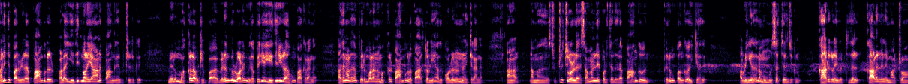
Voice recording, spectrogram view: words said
மனித பார்வையில் பாம்புகள் பல எதிர்மறையான பாங்கை பெற்றிருக்கு. மேலும் மக்கள் அவற்றை பா விலங்குகளோட மிகப்பெரிய எதிரிகளாகவும் பார்க்குறாங்க அதனால தான் பெரும்பாலான மக்கள் பாம்புகளை பார்த்தோன்னே அதை கொல்லணும்னு நினைக்கிறாங்க. ஆனால் நம்ம சுற்றுச்சூழலை சமநிலைப்படுத்துறதுல பாங்கு பெரும் பங்கு வகிக்கிறது. அப்படிங்கிறத நம்ம முழுசாக தெரிஞ்சுக்கணும். காடுகளை வெட்டுதல் காலநிலை மாற்றம்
